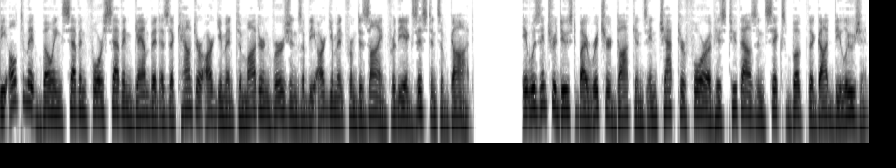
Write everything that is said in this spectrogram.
The ultimate Boeing 747 gambit is a counter-argument to modern versions of the argument from design for the existence of God. It was introduced by Richard Dawkins in Chapter 4 of his 2006 book The God Delusion,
